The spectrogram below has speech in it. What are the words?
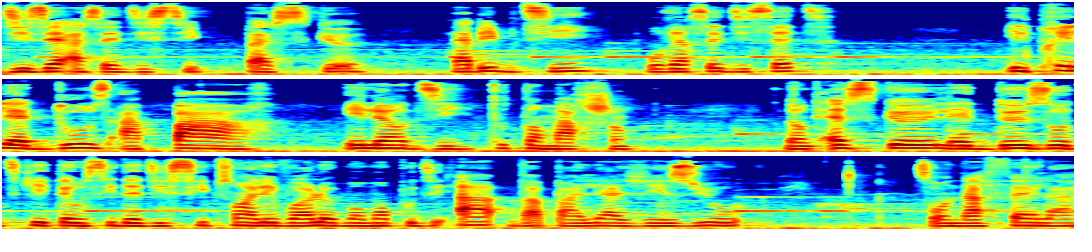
disait à ses disciples parce que la Bible dit au verset 17, il prit les douze à part et leur dit tout en marchant. Donc, est-ce que les deux autres qui étaient aussi des disciples sont allés voir le moment pour dire, ah, va parler à Jésus, son affaire là,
